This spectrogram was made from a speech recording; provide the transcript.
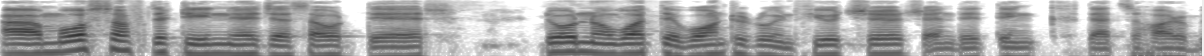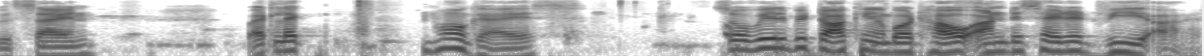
uh, most of the teenagers out there don't know what they want to do in future and they think that's a horrible sign. But like, no guys. So we'll be talking about how undecided we are.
